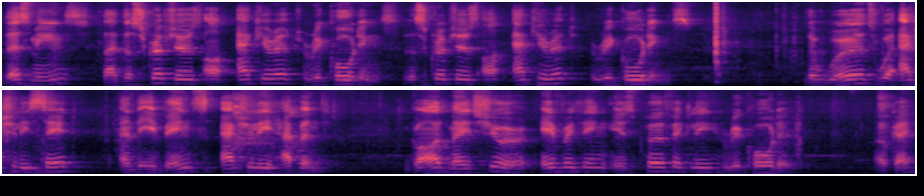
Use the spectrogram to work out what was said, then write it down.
This means that the scriptures are accurate recordings. The scriptures are accurate recordings. The words were actually said and the events actually happened. God made sure everything is perfectly recorded. Okay?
